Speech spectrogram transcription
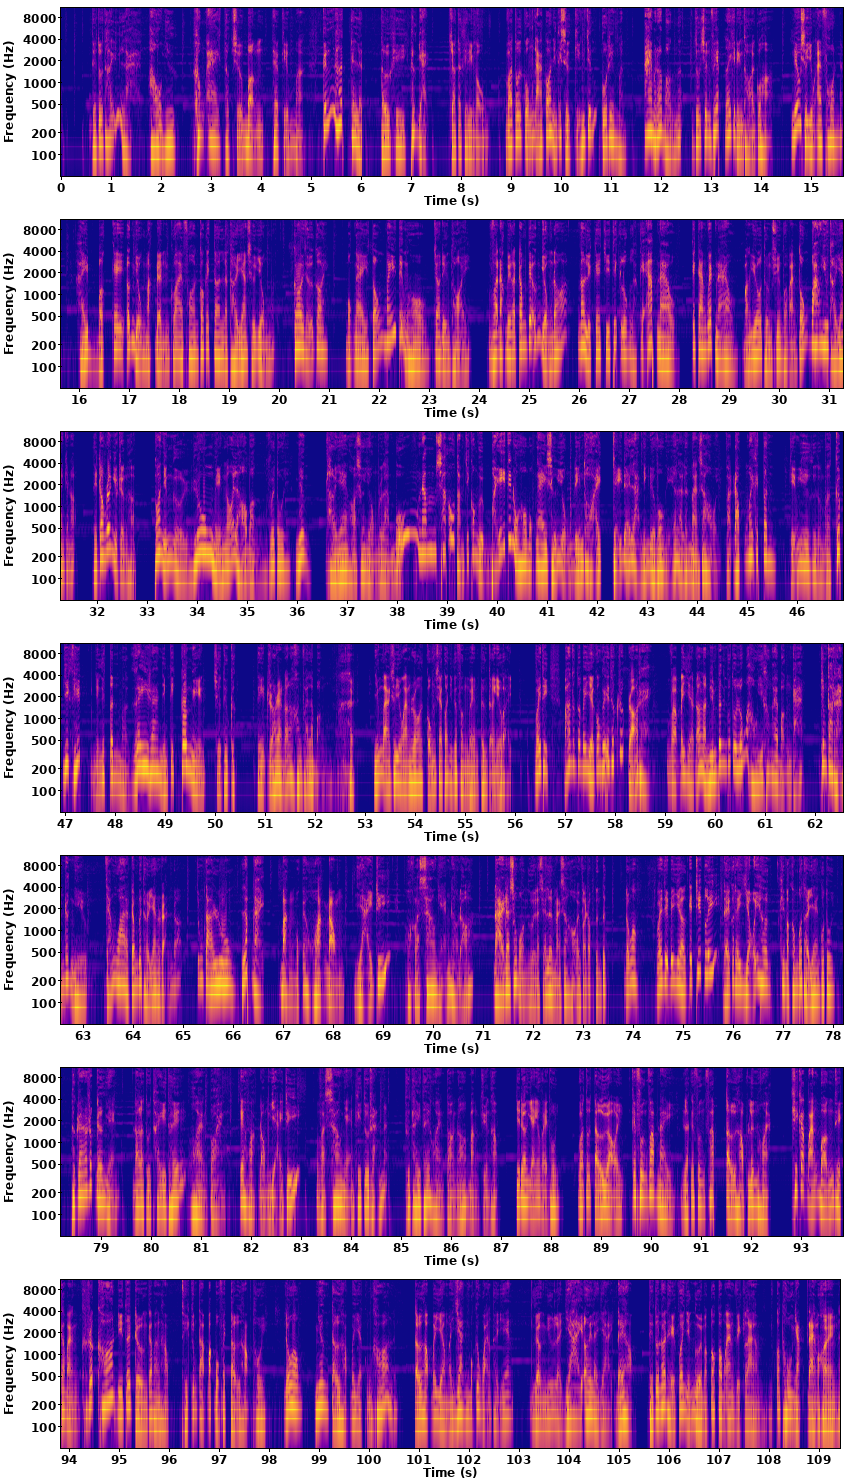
Thì tôi thấy là hầu như không ai thực sự bận theo kiểu mà kín hết cái lịch từ khi thức dậy cho tới khi đi ngủ và tôi cũng đã có những cái sự kiểm chứng của riêng mình. Ai mà nói bận á tôi xin phép lấy cái điện thoại của họ. Nếu sử dụng iphone á hãy bật cái ứng dụng mặc định của iphone có cái tên là thời gian sử dụng coi thử coi một ngày tốn mấy tiếng đồng hồ cho điện thoại. Và đặc biệt là trong cái ứng dụng đó nó liệt kê chi tiết luôn là cái app nào cái trang web nào bạn vô thường xuyên và bạn tốn bao nhiêu thời gian cho nó. Thì trong rất nhiều trường hợp có những người luôn miệng nói là họ bận với tôi nhưng thời gian họ sử dụng là 4, 5, 6 thậm chí có người 7 tiếng đồng hồ một ngày sử dụng điện thoại chỉ để làm những điều vô nghĩa là lên mạng xã hội. Và đọc mấy cái tin kiểu như mà cướp giết hiếp những cái tin mà gây ra những cái cơn nghiện sự tiêu cực thì rõ ràng đó là không phải là bận. Những bạn sử dụng android cũng sẽ có những cái phần mềm tương tự như vậy. Vậy thì bản thân tôi bây giờ có một cái ý thức rất rõ ràng và bây giờ đó là niềm tin của tôi luôn hầu như không ai bận cả. Chúng ta rảnh rất nhiều chẳng qua là trong cái thời gian rảnh đó chúng ta luôn lấp đầy bằng một cái hoạt động giải trí hoặc là sao nhãn nào đó. Đại đa số mọi người là sẽ lên mạng xã hội và đọc tin tức, đúng không? Vậy thì bây giờ cái triết lý để có thể giỏi hơn khi mà không có thời gian của tôi, thực ra nó rất đơn giản. Đó là tôi thay thế hoàn toàn cái hoạt động giải trí và sao nhãn khi tôi rảnh á. Tôi thay thế hoàn toàn nó bằng chuyện học. Chỉ đơn giản như vậy thôi. Và tôi tự gọi cái phương pháp này là cái phương pháp tự học linh hoạt. Khi các bạn bận thì các bạn rất khó đi tới trường các bạn học thì chúng ta bắt buộc phải tự học thôi, đúng không? Nhưng tự học bây giờ cũng khó nữa. Tự học bây giờ mà dành một cái khoảng thời gian gần như là dài ơi là dài để học. Thì tôi nói thiệt với những người mà có công ăn việc làm, có thu nhập đàng hoàng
